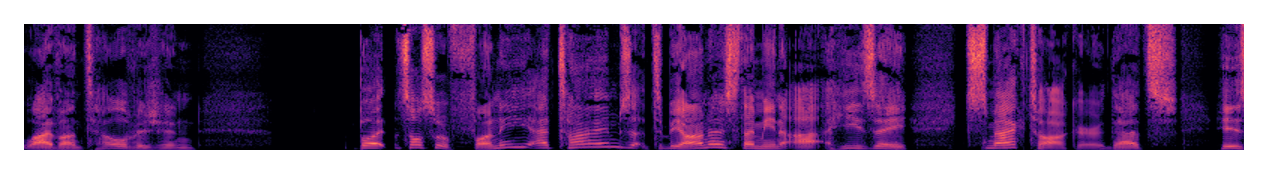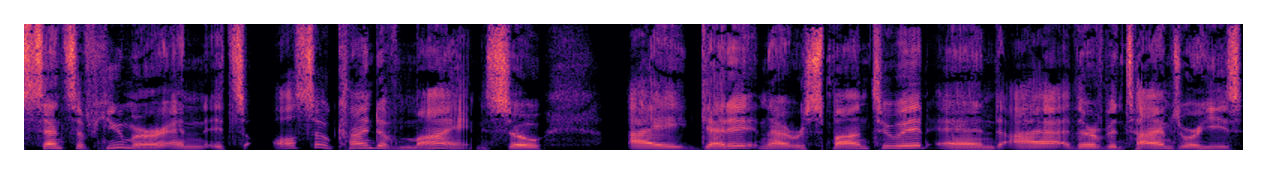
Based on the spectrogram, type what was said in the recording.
live on television but it's also funny at times, to be honest. I mean, uh, he's a smack talker. That's his sense of humor, and it's also kind of mine. So I get it and I respond to it. And I, there have been times where he's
